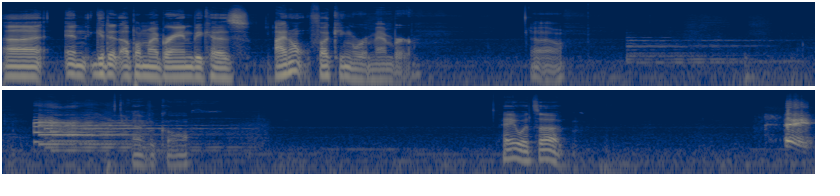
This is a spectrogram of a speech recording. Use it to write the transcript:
Uh, and get it up on my brain because I don't fucking remember. Oh. I have a call. Hey, what's up? Hey,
